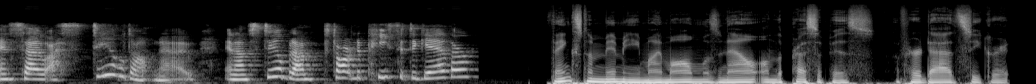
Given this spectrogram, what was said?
And so I still don't know. And I'm still, but I'm starting to piece it together. Thanks to Mimi, my mom was now on the precipice of her dad's secret.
